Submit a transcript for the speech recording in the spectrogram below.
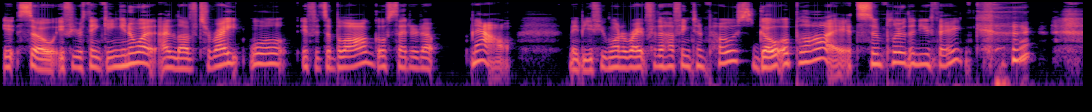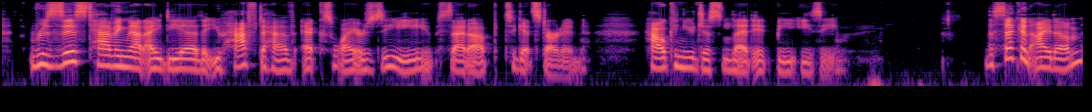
It, so if you're thinking, you know what, I love to write, well, if it's a blog, go set it up now. Maybe if you want to write for the Huffington Post, go apply. It's simpler than you think. Resist having that idea that you have to have X, Y, or Z set up to get started. How can you just let it be easy? The second item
